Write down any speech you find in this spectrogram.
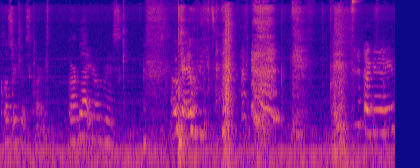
closer to this card. Gargle at your own risk. Okay, let me Okay,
